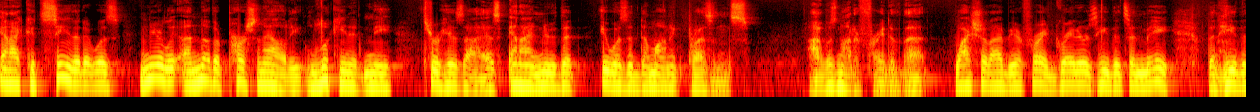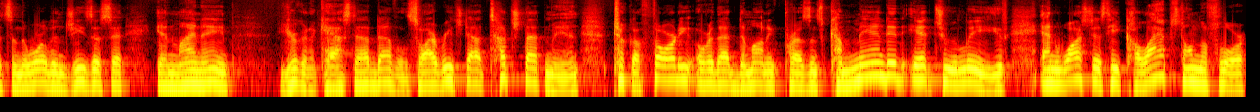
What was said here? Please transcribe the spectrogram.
and I could see that it was nearly another personality looking at me through his eyes, and I knew that it was a demonic presence. I was not afraid of that. Why should I be afraid? Greater is he that's in me than he that's in the world. And Jesus said, In my name, you're going to cast out devils. So I reached out, touched that man, took authority over that demonic presence, commanded it to leave, and watched as he collapsed on the floor.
